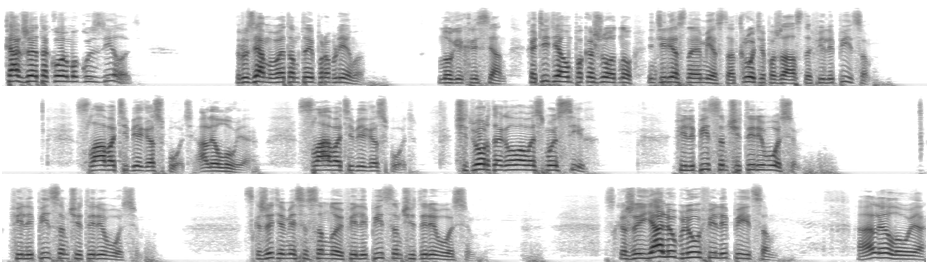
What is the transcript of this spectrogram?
Как же я такое могу сделать? Друзья, мы в этом-то и проблема многих христиан. Хотите, я вам покажу одно интересное место? Откройте, пожалуйста, филиппийцам. Слава тебе, Господь! Аллилуйя! Слава тебе, Господь! Четвертая глава, восьмой стих. Филиппийцам 4.8. Филиппийцам 4.8. Скажите вместе со мной, филиппийцам 4.8. Скажи, я люблю филиппийцам. Аллилуйя.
